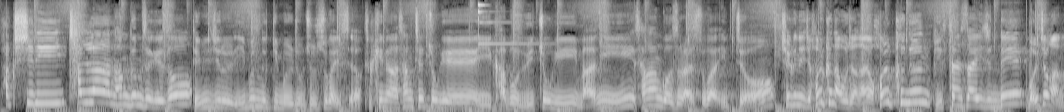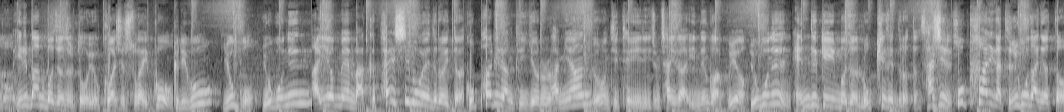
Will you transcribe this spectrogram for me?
확실히 찬란한 황금색에서 데미지를 입은 느낌을 좀 줄 수가 있어요. 특히나 상체 쪽에 이 갑옷 위쪽이 많이 상한 것을 알 수가 있죠. 최근에 이제 헐크 나오잖아요. 헐크는 비슷한 사이즈인데 멀쩡한 거. 일반 버전을 또요 구하실 수가 있고 그리고 요거. 요거는 아이언맨 마크 85에 들어있던 그 팔이랑 비교를 하면 이런 디테일이 좀 차이가 있는 것 같고요. 요거는 엔드게임 버전 로켓에 들었던 사실 호크아이가 들고 다녔던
